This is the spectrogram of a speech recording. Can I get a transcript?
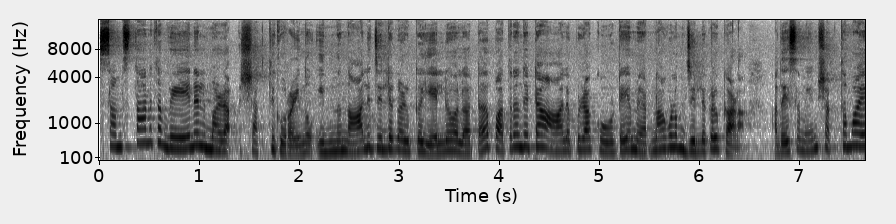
സംസ്ഥാനത്ത് വേനൽ മഴ ശക്തി കുറയുന്നു. ഇന്ന് നാല് ജില്ലകൾക്ക് യെല്ലോ അലർട്ട് പത്തനംതിട്ട ആലപ്പുഴ കോട്ടയം എറണാകുളം ജില്ലകൾക്കാണ്. അതേസമയം ശക്തമായ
